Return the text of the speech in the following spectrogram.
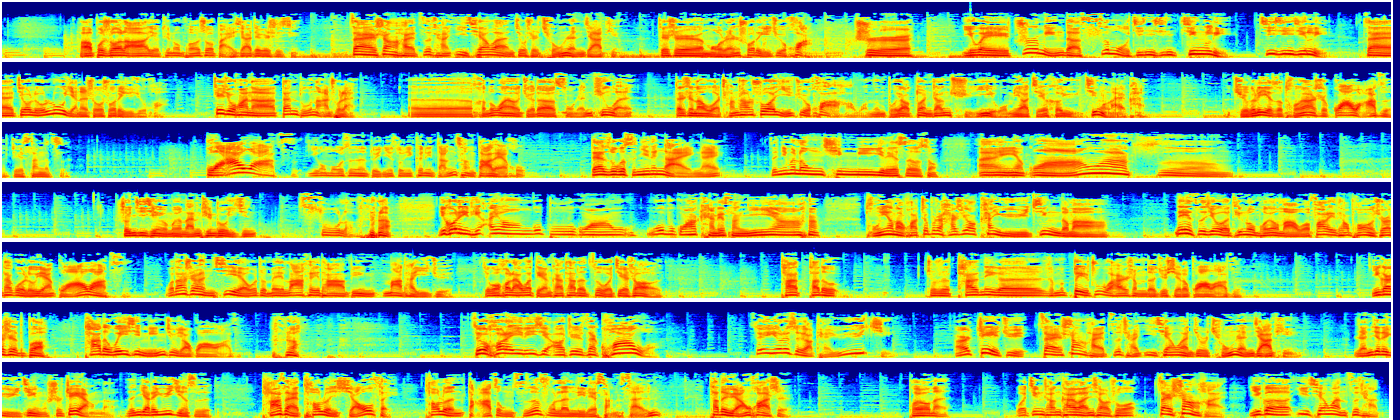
好，不说了啊！有听众朋友说摆一下这个事情，在上海资产一千万就是穷人家庭，这是某人说的一句话，是一位知名的私募基金经理、基金经理在交流路演的时候说的一句话。这句话呢，单独拿出来，呃，很多网友觉得耸人听闻，但是呢，我常常说一句话哈，我们不要断章取义，我们要结合语境来看。举个例子，同样是“瓜娃子”这三个字。瓜娃子，一个陌生人对你说，你肯定当场打烂火。但如果是你的爱爱，在你们浓情蜜意的时候说：“哎呀，瓜娃子。”收音机前有没有男听众已经输了？你可能一听：“哎呀，我不瓜，我不瓜，看得上你呀。”同样的话，这不是还是要看语境的吗？那次就有听众朋友嘛，我发了一条朋友圈，他给我留言：“瓜娃子。”我当时很气，我准备拉黑他并骂他一句，结果后来我点开他的自我介绍，他他的就是他那个什么备注还是什么的，就写了瓜娃子，应该是不，他的微信名就叫瓜娃子，是吧？所以我后来一理解啊，这是在夸我，所以有的时候要看语境，而这句在上海资产一千万就是穷人家庭，人家的语境是这样的，人家的语境是。他在讨论消费，讨论大众支付能力的上升。他的原话是：“朋友们，我经常开玩笑说，在上海一个一千万资产，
